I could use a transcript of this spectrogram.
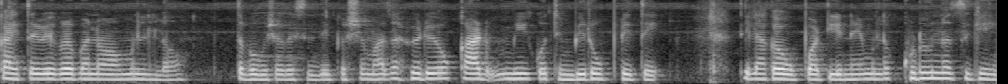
काहीतरी वेगळं बनवावं म्हणलं. तर बघू शकता सिद्धी कशी माझा व्हिडिओ काढ मी कोथिंबीर उपटीते. तिला काय उपटली नाही. म्हणलं खुडूनच घे.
